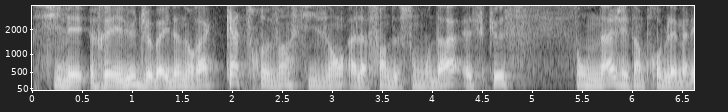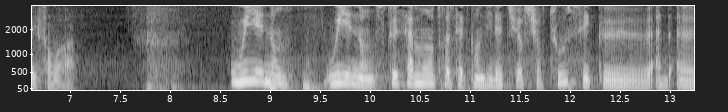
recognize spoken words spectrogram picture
S'il est réélu, Joe Biden aura 86 ans à la fin de son mandat. Est-ce que son âge est un problème, Alexandra? Oui et non. Oui et non. Ce que ça montre, cette candidature, surtout, c'est que euh,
